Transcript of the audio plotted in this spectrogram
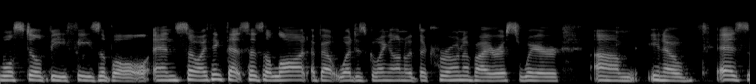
will still be feasible. And so I think that says a lot about what is going on with the coronavirus, where, um, you know, as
